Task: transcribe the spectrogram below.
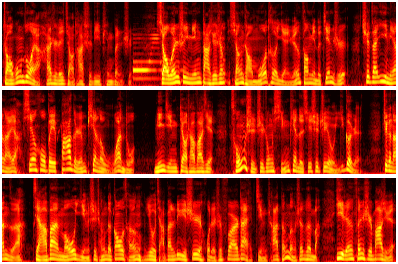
找工作呀还是得脚踏实地凭本事。小文是一名大学生，想找模特演员方面的兼职，却在一年来呀，先后被八个人骗了五万多。民警调查发现，从始至终行骗的其实只有一个人。这个男子啊，假扮某影视城的高层，又假扮律师或者是富二代、警察等等身份吧，一人分饰八角。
